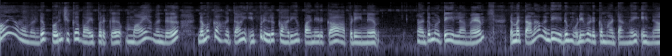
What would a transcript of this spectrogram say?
மாயாவை வந்து புரிஞ்சிக்க வாய்ப்பு இருக்குது மாயா வந்து நமக்காகத்தான் இப்படி ஒரு காரியம் பண்ணியிருக்கா அப்படின்னு. அது மட்டும் இல்லாமல் நம்ம தனா வந்து எதுவும் முடிவெடுக்க மாட்டாங்க. ஏன்னா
